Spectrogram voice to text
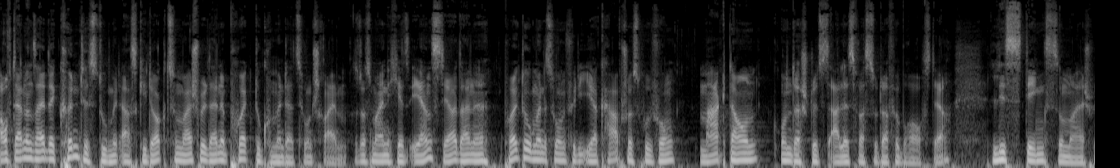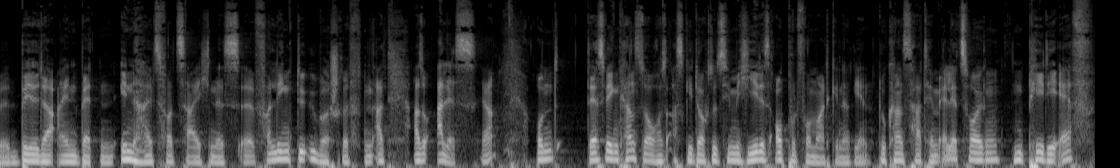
Auf der anderen Seite könntest du mit ASCII-Doc zum Beispiel deine Projektdokumentation schreiben. Also das meine ich jetzt ernst, ja. Deine Projektdokumentation für die IHK-Abschlussprüfung, Markdown unterstützt alles, was du dafür brauchst, ja. Listings zum Beispiel, Bilder einbetten, Inhaltsverzeichnis, äh, verlinkte Überschriften, also alles, ja. Und Deswegen kannst du auch aus ASCII-Doc so ziemlich jedes Output-Format generieren. Du kannst HTML erzeugen, ein PDF,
